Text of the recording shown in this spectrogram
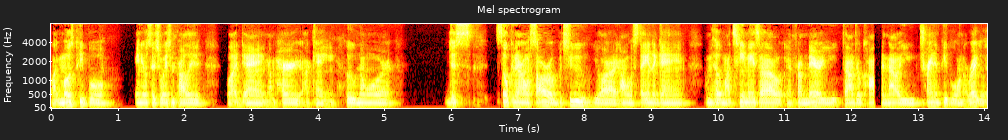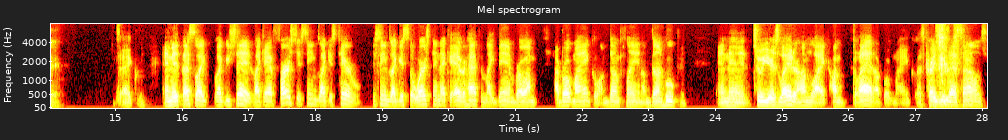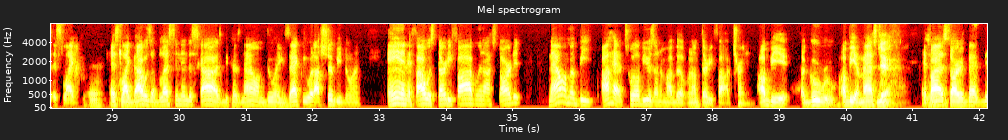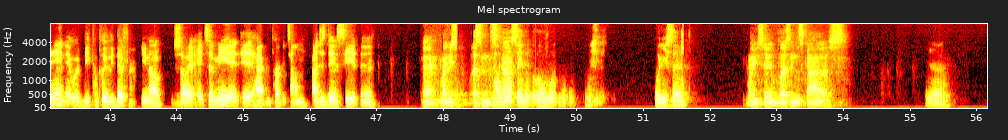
Like most people in your situation, probably like, "Dang, I'm hurt. I can't hoop no more." Just soaking their own sorrow, but you, you're all right. I'm gonna stay in the game. I'm gonna help my teammates out, and from there, you found your calling. Now you training people on a regular. Exactly, and it, that's like like you said. Like at first, it seems like it's terrible. It seems like it's the worst thing that could ever happen. Like, damn, bro, I'm I broke my ankle. I'm done playing. I'm done hooping. And then two years later, I'm like, I'm glad I broke my ankle. As crazy as that sounds, it's like it's like that was a blessing in disguise because now I'm doing exactly what I should be doing. And if I was 35 when I started, now I'm gonna be. I'll have 12 years under my belt when I'm 35 training. I'll be a guru. I'll be a master. Yeah. If I had started back then, it would be completely different, you know. So it, it to me, it, it happened perfect time. I just didn't see it then. Yeah, like you said, blessing. I will say that. Like, what, what do you say? Like you said, blessing disguise. Yeah.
